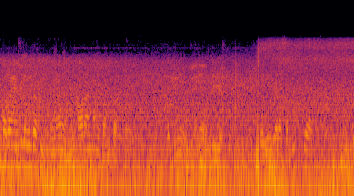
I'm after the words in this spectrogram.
ਪਹਿਲੇ ਰੋਡ ਸਾਰਾ ਇੰਜ ਲੰਘਦਾ ਸੀ ਹੁਣ ਹੁਣ ਸਾਰਾ ਇਹਨਾਂ ਨੇ ਬੰਦ ਕਰ ਦਿੱਤਾ ਗੱਡੀਆਂ ਹੋ ਗਈਆਂ ਨਾ ਠੀਕ ਹੈ ਗੱਡੀ ਵਗੈਰਾ ਕਰਨਾ ਪਿਆ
